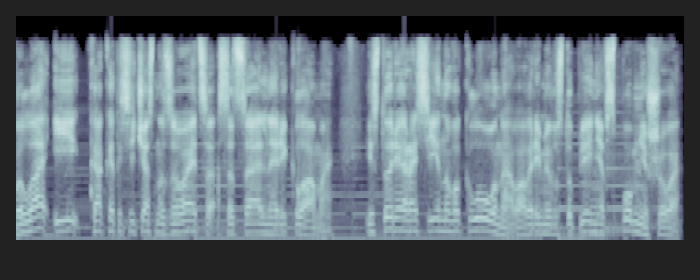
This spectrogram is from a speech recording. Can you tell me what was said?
Была и, как это сейчас называется, социальная реклама. История рассеянного клоуна во время выступления вспомнившего,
